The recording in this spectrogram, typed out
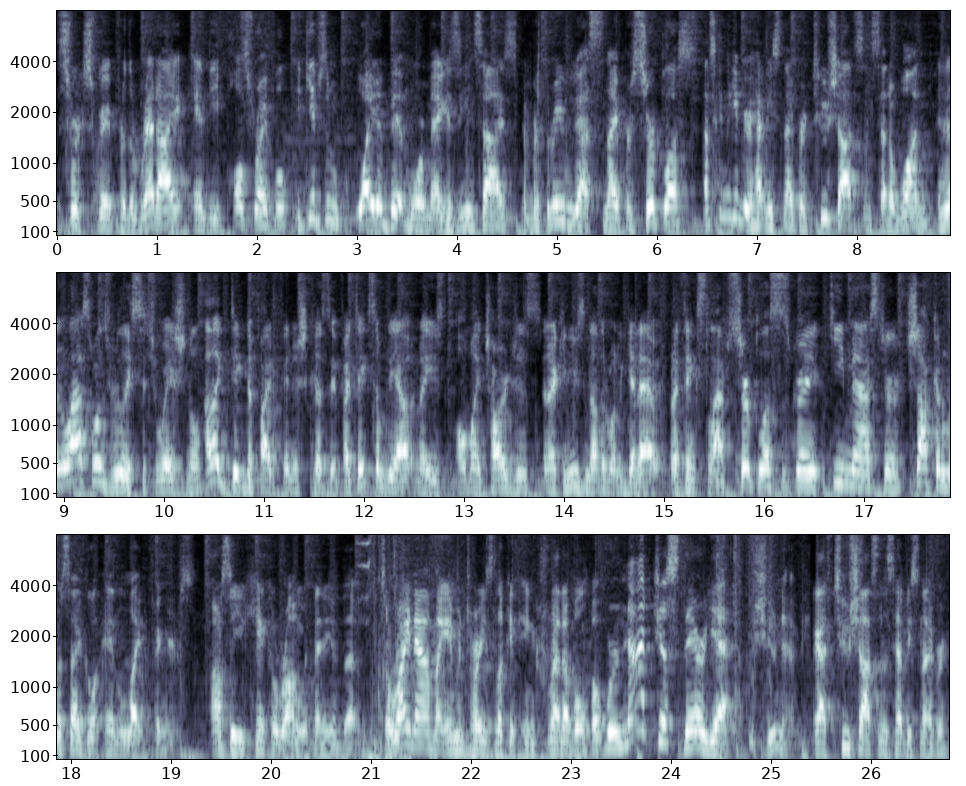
This works great for the red eye and the pulse rifle. It gives them quite a bit more magazine size. Number three, we got sniper surplus. That's gonna give your heavy sniper two shots instead of one. And then the last one's really situational. I like dignified finish because if I take somebody out and I used all my charges, then I can use another one to get out. But I think slap surplus is great, keymaster, shotgun recycle, and light fingers. Honestly, you can't go wrong with any of those. So right now, my inventory is looking incredible, but we're not just there yet. Who's shooting at me? I got two shots in this heavy sniper.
